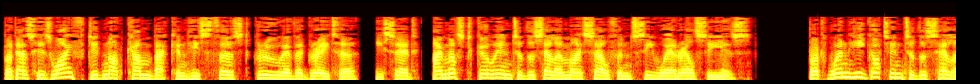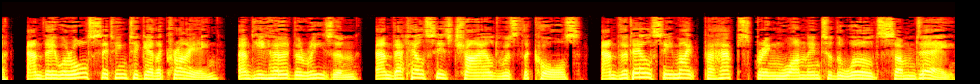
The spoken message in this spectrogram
but as his wife did not come back and his thirst grew ever greater, he said, I must go into the cellar myself and see where Elsie is. But when he got into the cellar, and they were all sitting together crying, and he heard the reason, and that Elsie's child was the cause, and that Elsie might perhaps bring one into the world some day,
